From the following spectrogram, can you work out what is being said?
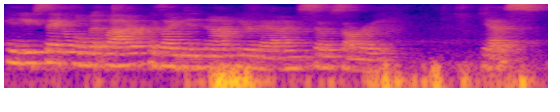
Can you say it a little bit louder? Because I did not hear that. I'm so sorry. Yes?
